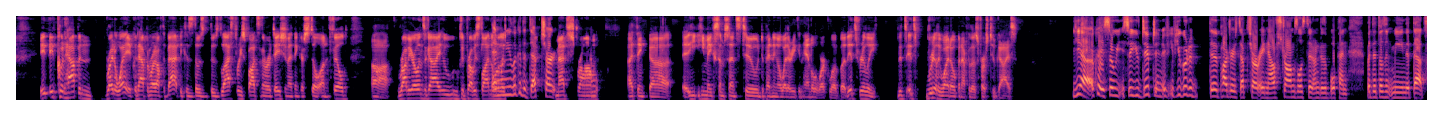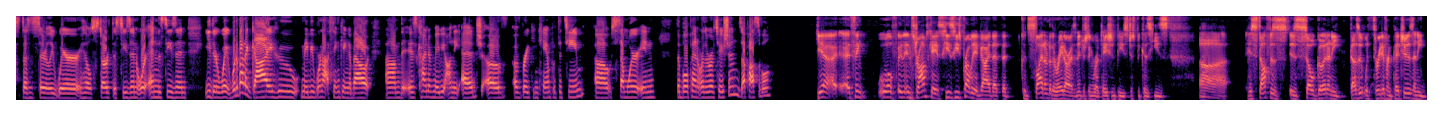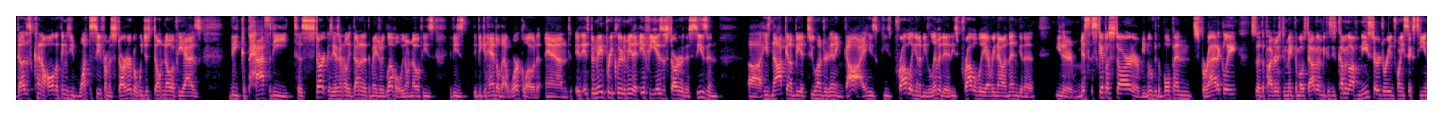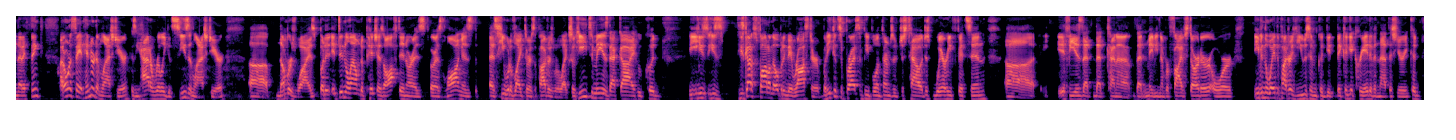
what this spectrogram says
it, it could happen right away. It could happen right off the bat because those those last three spots in the rotation I think are still unfilled. Uh, Robbie Erlin's a guy who, who could probably slide in. and when you look at the depth chart, Matt Strahm. I think uh, he, he makes some sense too, depending on whether he can handle the workload. But it's really it's it's really wide open after those first two guys. Yeah. Okay. So so you dipped in. If if you go to the Padres depth chart right now, Strahm's listed under the bullpen, but that doesn't mean that that's necessarily where he'll start the season or end the season. Either way, what about a guy who maybe we're not thinking about um, that is kind of maybe on the edge of of breaking camp with the team, uh, somewhere in the bullpen or the rotation? Is that possible? Yeah, I, I think. Well, in, in Strahm's case, he's he's probably a guy that that could slide under the radar as an interesting rotation piece, just because he's uh, his stuff is is so good, and he does it with three different pitches, and he does kind of all the things you'd want to see from a starter. But we just don't know if he has the capacity to start because he hasn't really done it at the major league level. We don't know if he's if he's if he can handle that workload, and it, it's been made pretty clear to me that if he is a starter this season uh, he's not going to be a 200 inning guy. He's he's probably going to be limited. He's probably every now and then going to either miss skip a start or be moved to the bullpen sporadically so that the Padres can make the most out of him because he's coming off knee surgery in 2016 that I think I don't want to say it hindered him last year because he had a really good season last year uh, numbers wise, but it, it, didn't allow him to pitch as often or as or as long as the, as he would have liked or as the Padres would have liked. So he to me is that guy who could he's he's he's got a spot on the opening day roster, but he could surprise some people in terms of just how just where he fits in. Uh, if he is that that kind of that maybe number five starter, or even the way the Padres use him could get they could get creative in that this year. He could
